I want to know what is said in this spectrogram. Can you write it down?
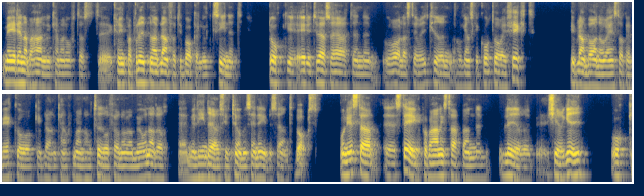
med denna behandling kan man oftast eh, krympa polyperna, ibland få tillbaka luktsinnet. Dock eh, är det tyvärr så här att den eh, orala steroidkuren har ganska kortvarig effekt. Ibland bara några enstaka veckor och ibland kanske man har tur och får några månader med lindrigare symptom, men sen är ju besvären tillbaks. Och nästa eh, steg på behandlingstrappan eh, blir eh, kirurgi och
